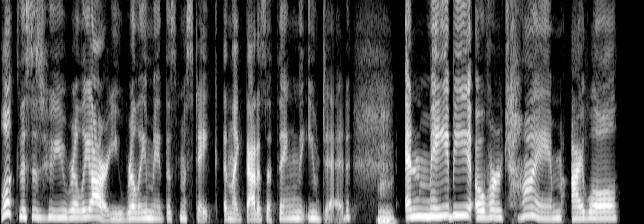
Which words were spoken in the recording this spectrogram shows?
look this is who you really are you really made this mistake and like that is a thing that you did Mm. and maybe over time i will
